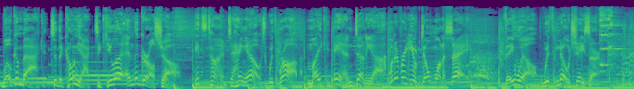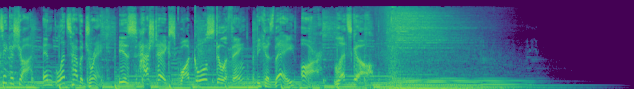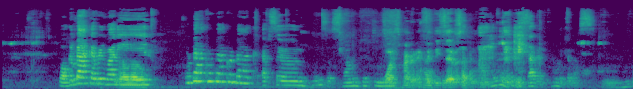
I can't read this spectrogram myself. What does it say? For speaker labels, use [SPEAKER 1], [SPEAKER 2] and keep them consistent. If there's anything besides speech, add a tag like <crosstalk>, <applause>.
[SPEAKER 1] Welcome back to the Cognac, Tequila, and the Girl Show. It's time to hang out with Rob, Mike, and Dunia. Whatever you don't want to say, they will with no chaser. Take a shot and let's have a drink. Is hashtag squad goals still a thing? Because they are. Let's go.
[SPEAKER 2] Welcome back, everybody.
[SPEAKER 3] Hello.
[SPEAKER 2] We're back, we're back, we're back. Episode, what is this, 150?
[SPEAKER 3] 157.
[SPEAKER 2] 157. Oh my goodness.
